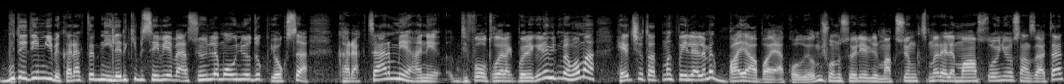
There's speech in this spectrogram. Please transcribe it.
Bu dediğim gibi karakterin ileriki bir seviye versiyonuyla mı oynuyorduk yoksa karakter mi hani default olarak böyle geliyor bilmiyorum ama headshot atmak ve ilerlemek baya baya kolay olmuş. Onu söyleyebilirim. Aksiyon kısımları hele mouse'la oynuyorsan zaten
